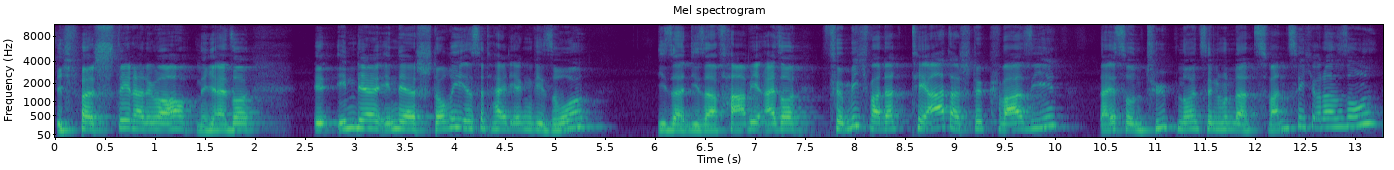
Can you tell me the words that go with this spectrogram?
Ich verstehe das überhaupt nicht. Also in der, in der Story ist es halt irgendwie so, dieser, dieser Fabi, also für mich war das Theaterstück quasi, da ist so ein Typ 1920 oder so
